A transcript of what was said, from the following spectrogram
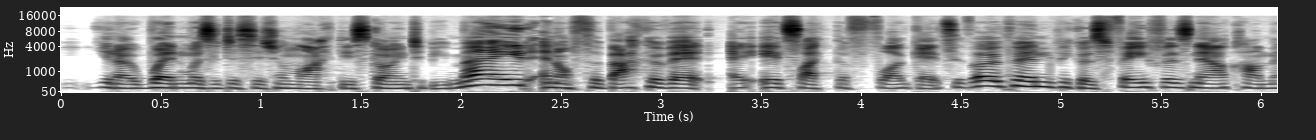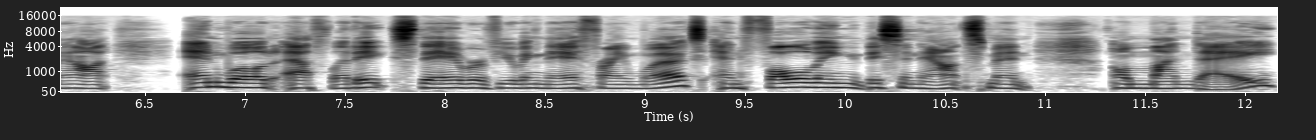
you know when was a decision like this going to be made? And off the back of it it's like the floodgates have opened because fifa's now come out and world athletics they're reviewing their frameworks and following this announcement on monday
